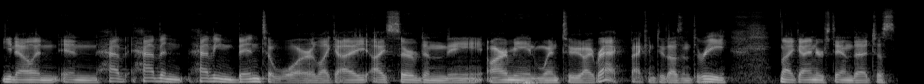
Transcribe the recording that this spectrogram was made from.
you know and and have having having been to war. Like I I served in the army and went to Iraq back in 2003 like I understand that just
